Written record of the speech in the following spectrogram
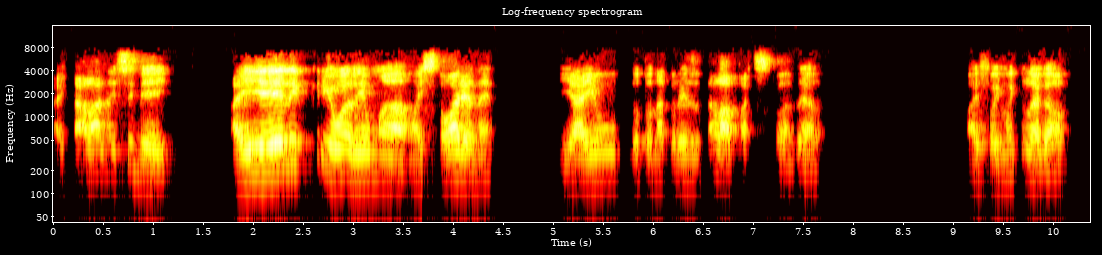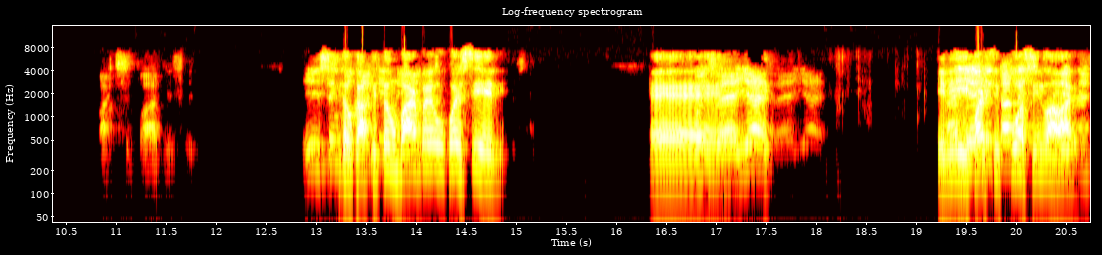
aí tá lá nesse meio. Aí ele criou ali uma, uma história, né? E aí o Doutor Natureza está lá participando dela. Mas foi muito legal participar disso aí. E sem Então, o que Capitão tem- Barba, eu conheci ele. É, Pois é, e é, ele aí participou tá assim de uma live. né?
